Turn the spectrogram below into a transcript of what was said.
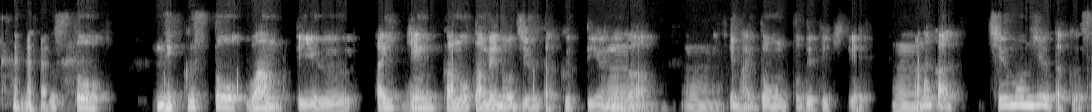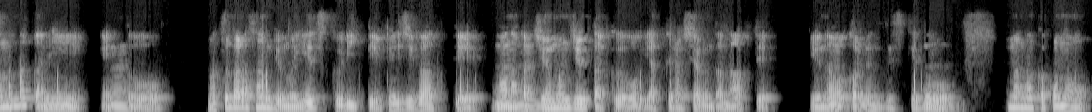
ネクスト、ネクストワンっていう愛犬家のための住宅っていうのがうん、一枚ドーンと出てきて、なんか注文住宅、その中に、えっ、と、松原産業の家づくりっていうページがあって、まあなんか注文住宅をやってらっしゃるんだなっていうのはわかるんですけど、うん、まあなんかこの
